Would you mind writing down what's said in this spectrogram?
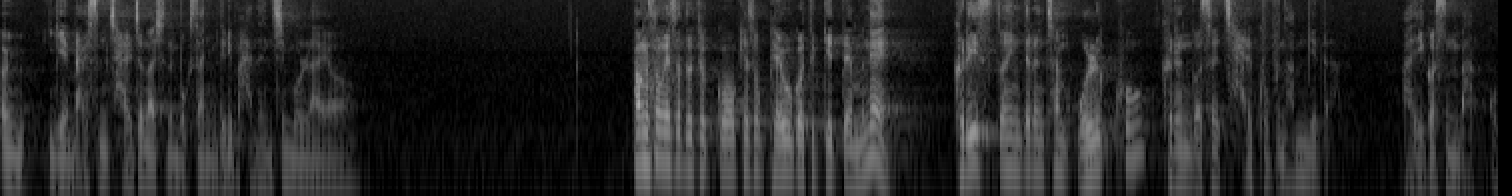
어, 이게 말씀 잘 전하시는 목사님들이 많은지 몰라요. 방송에서도 듣고 계속 배우고 듣기 때문에 그리스도인들은 참 옳고 그른 것을 잘 구분합니다. 아, 이것은 맞고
